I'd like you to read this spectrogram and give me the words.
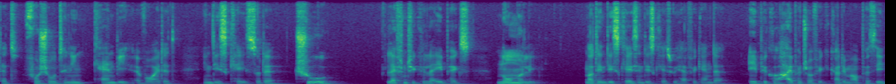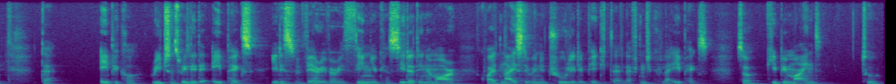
that foreshortening can be avoided in this case. So the true left ventricular apex normally, not in this case, in this case we have again the apical hypertrophic cardiomyopathy, the apical regions, really the apex, it is very, very thin. You can see that in MR quite nicely when you truly depict the left ventricular apex. So keep in mind to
